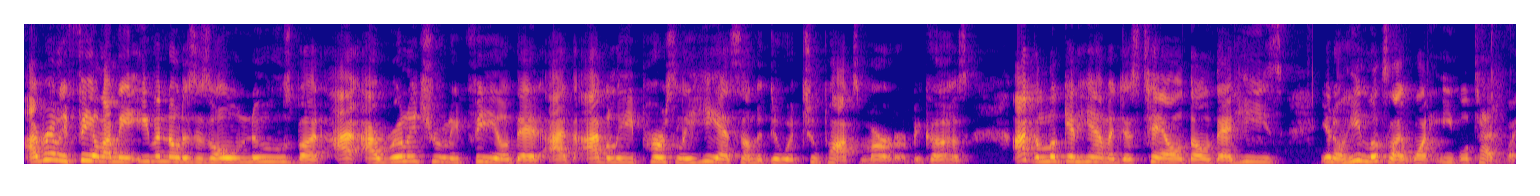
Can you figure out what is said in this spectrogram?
I really feel, I mean, even though this is old news, but I, I really truly feel that I, I believe personally he had something to do with Tupac's murder because I could look at him and just tell, though, that he's, you know, he looks like one evil type of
